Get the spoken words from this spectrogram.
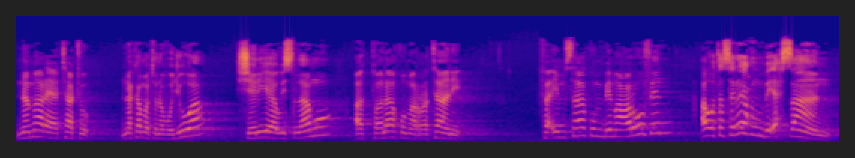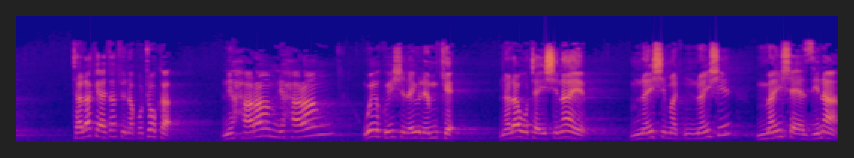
na mara ya tatu. Na kama tunavyojua sheria ya Uislamu at-talaqu marratani. Fa imsakum bima'rufin au tasrihun biihsan talaka ya tatu inapotoka ni haram ni haram wewe kuishi na yule mke. Na lau utaishi naye mnaishi mnaishi maisha ya zinaa.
